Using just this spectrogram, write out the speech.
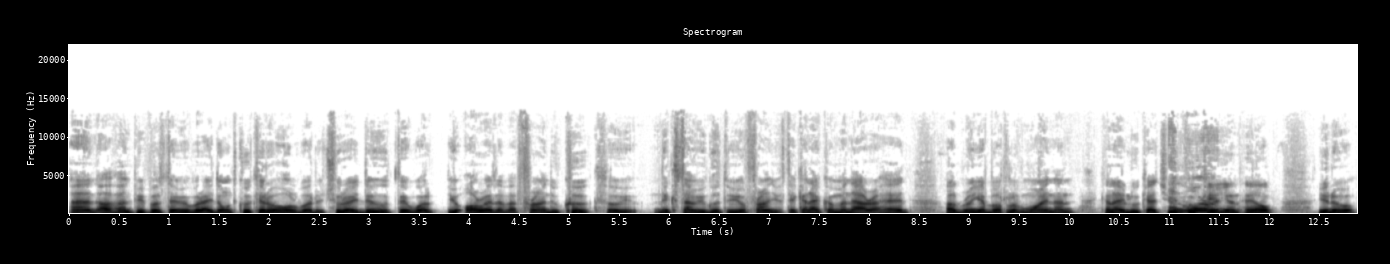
And often people tell me, but I don't cook at all. What should I do? They, well, you already have a friend who cooks. So you, next time you go to your friend, you say, can I come an hour ahead? I'll bring a bottle of wine and can I look at you and cooking learn. and help? You know,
